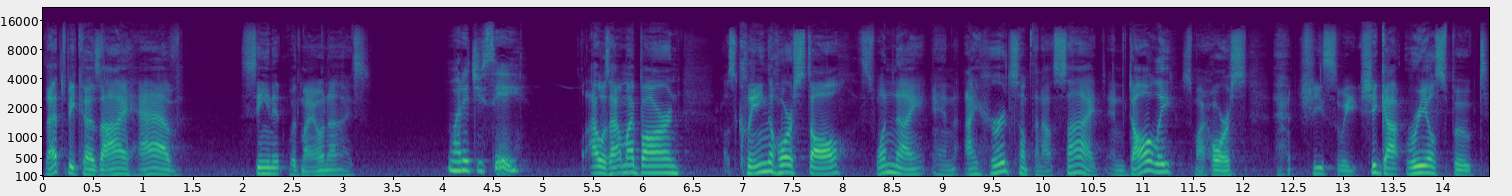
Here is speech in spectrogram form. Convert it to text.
That's because I have seen it with my own eyes. What did you see? I was out in my barn. I was cleaning the horse stall this one night, and I heard something outside. And Dolly, who's my horse, she's sweet. She got real spooked.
